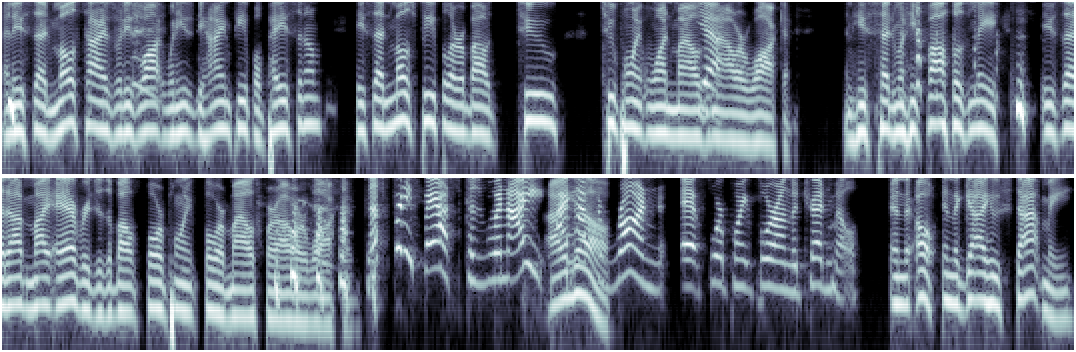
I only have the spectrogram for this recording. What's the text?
and he said most times when he's walk when he's behind people pacing them, he said most people are about two 2.1 miles an hour walking. And he said when he follows me, he said i my average is about 4.4 miles per hour walking. That's pretty fast because when I I I, have to run at 4.4 on the treadmill. and the, oh, and the guy who stopped me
